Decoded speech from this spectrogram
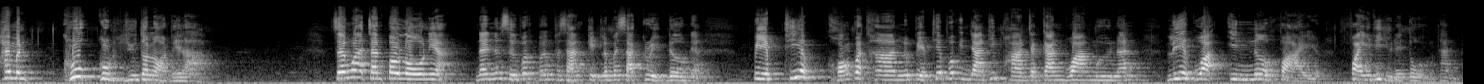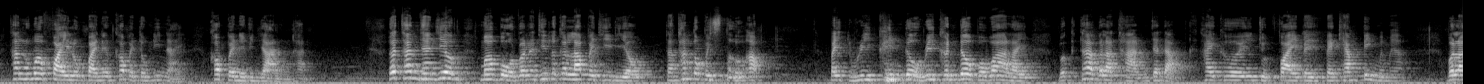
ให้มันคลุกกลุ่นอยู่ตลอดเวลาแสดงว่าอาจารย์เปาโลเนี่ยในหนังสือภาษาอังกฤษและภาษากรีกเดิมเนี่ยเปรียบเทียบของประธานหรือเปรียบเทียบพระวิญญาณที่ผ่านจากการวางมือนั้น เรียกว่า inner fire ไฟที่อยู่ในตัวของท่าน ท่านรู้ว่าไฟลงไปเนี่ยเข้าไปตรงที่ไหน เข้าไปในวิญญาณของท่าน แล้วท่านแทนที่จะมาโบสถ์วันอาทิตย์แล้วก็รับไปทีเดียว แต่ท่านต้องไป stir up ไป rekindle rekindle แปลว่าอะไร ถ้าเวลาถ่านมันจะดับ ใครเคยจุดไฟไปไปแคมปิ้งไหมครับเวลา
